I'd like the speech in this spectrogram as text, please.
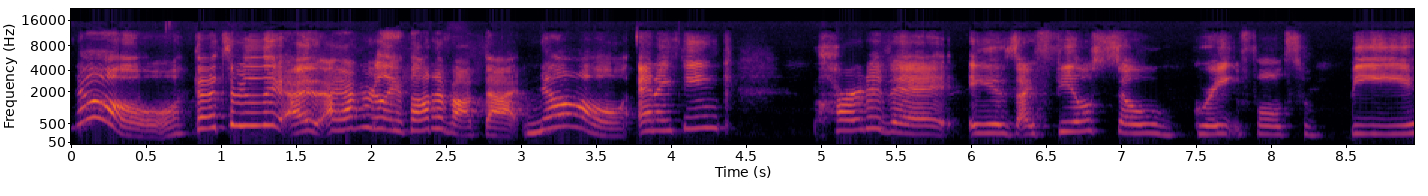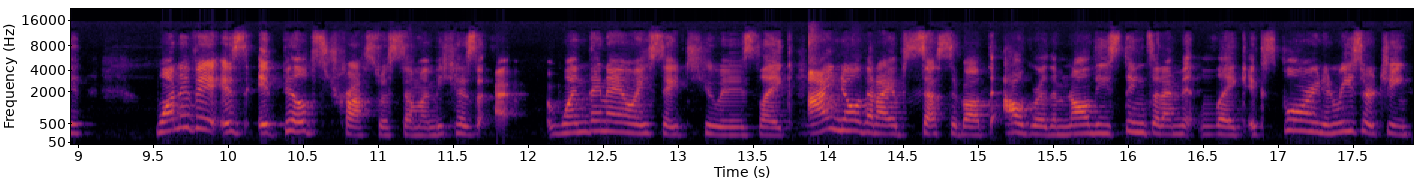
no, that's really, I, I haven't really thought about that. No. And I think part of it is I feel so grateful to be one of it is it builds trust with someone because one thing I always say too is like, I know that I obsess about the algorithm and all these things that I'm like exploring and researching,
